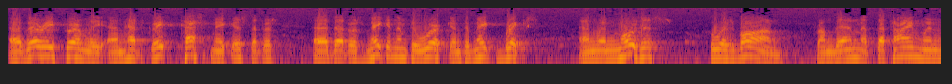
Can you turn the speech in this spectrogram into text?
uh, very firmly and had great taskmakers that was uh, that was making them to work and to make bricks. And when Moses, who was born from them at the time when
